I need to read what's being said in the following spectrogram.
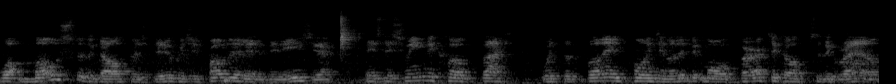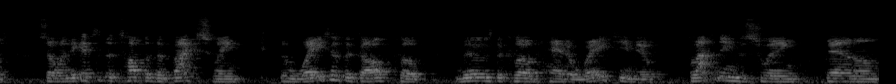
What most of the golfers do, which is probably a little bit easier, is they swing the club back with the butt end pointing a little bit more vertical to the ground. So when they get to the top of the backswing, the weight of the golf club moves the club head away from you, flattening the swing down on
